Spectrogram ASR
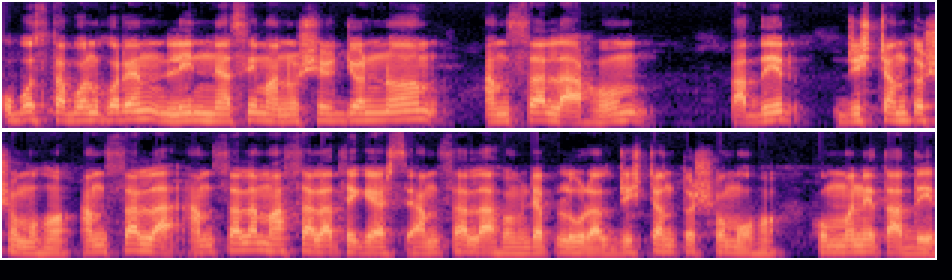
উপস্থাপন করেন। লিন নাসি মানুষের জন্য আমসালাহম, তাদের দৃষ্টান্তসমূহ। আমসালা আমসালা মাসালা থেকে আসছে। আমসালা হোম, এটা প্লুরাল। দৃষ্টান্তসমূহ হোম মানে তাদের।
